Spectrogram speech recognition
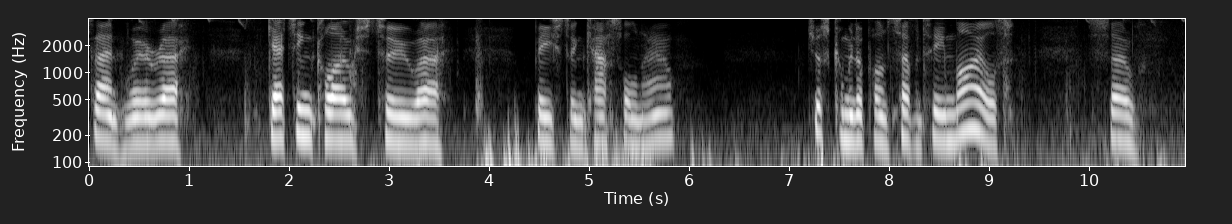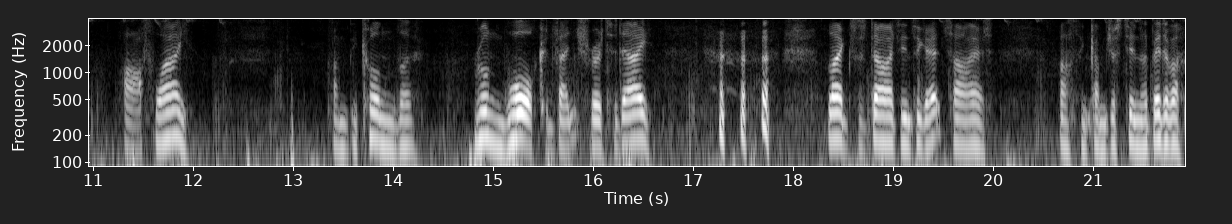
Then, we're uh, getting close to uh, Beeston Castle now. Just coming up on 17 miles, so halfway, and become the run walk adventurer today. Legs are starting to get tired. I think I'm just in a bit of a.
